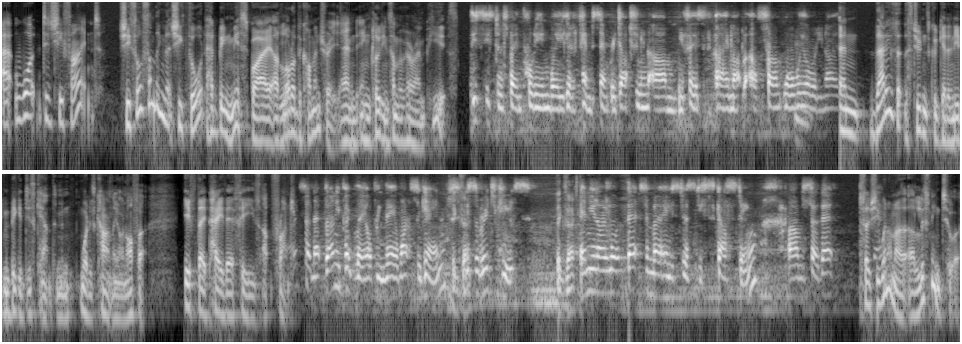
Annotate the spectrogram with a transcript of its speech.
uh, what did she find? She saw something that she thought had been missed by a lot of the commentary, and including some of her own peers. This system's been put in where you get a 10% reduction um, your first payment up, up front. Well, we already know. And that is that the students could get an even bigger discount than what is currently on offer if they pay their fees up front. So the only people they're helping there, once again, exactly. is the rich kids. Exactly. And you know what? That to me is just disgusting. Um, so that. So she went on a, a listening tour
